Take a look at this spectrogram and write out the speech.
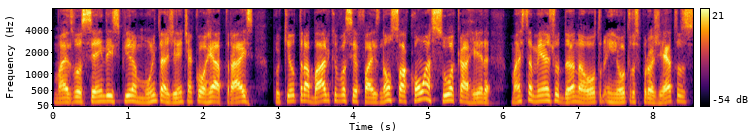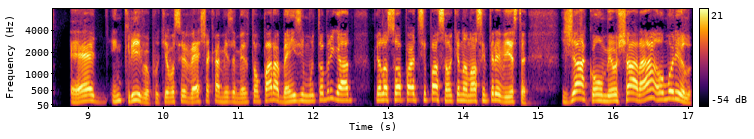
mas você ainda inspira muita gente a correr atrás, porque o trabalho que você faz, não só com a sua carreira, mas também ajudando a outro, em outros projetos, é incrível, porque você veste a camisa mesmo. Então, parabéns e muito obrigado pela sua participação aqui na nossa entrevista. Já com o meu xará, ô Murilo,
